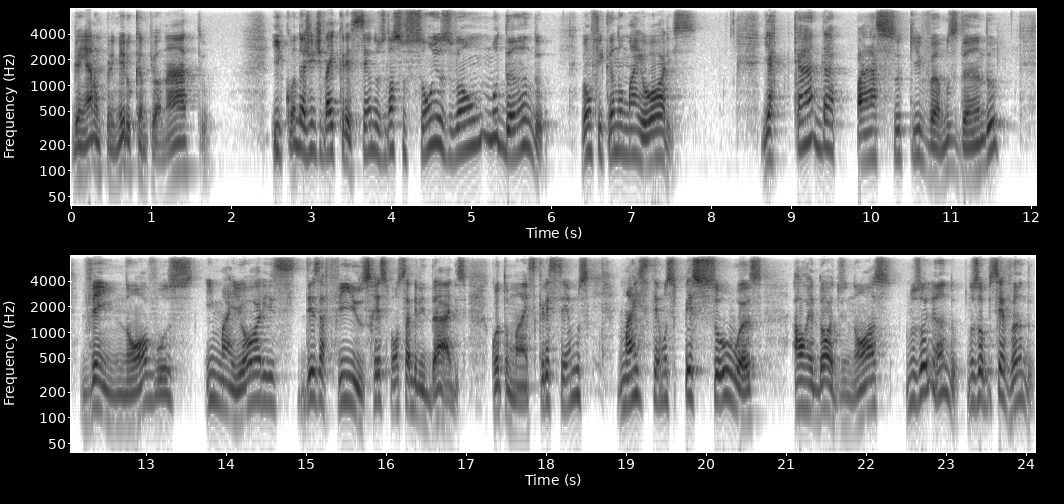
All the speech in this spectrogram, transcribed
ganhar um primeiro campeonato. E quando a gente vai crescendo, os nossos sonhos vão mudando, vão ficando maiores. E a cada passo que vamos dando, vem novos e maiores desafios, responsabilidades. Quanto mais crescemos, mais temos pessoas ao redor de nós nos olhando, nos observando.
